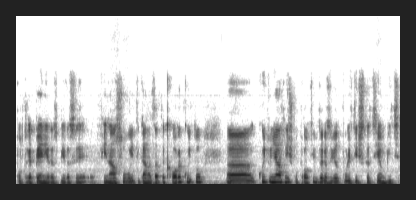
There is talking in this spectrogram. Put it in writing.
подкрепени, разбира се, финансово и така нататък хора, които, а, които нямат нищо против да развиват политическата си амбиция.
